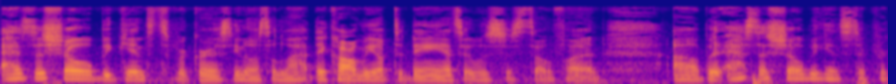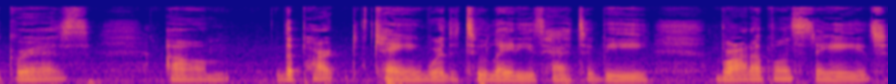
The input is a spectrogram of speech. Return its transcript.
as the show begins to progress, you know, it's a lot. They called me up to dance. It was just so fun. Uh, but as the show begins to progress, um, the part came where the two ladies had to be brought up on stage.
